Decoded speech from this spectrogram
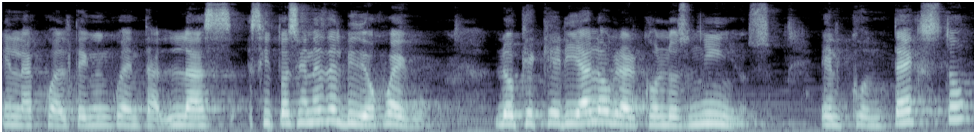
en la cual tengo en cuenta las situaciones del videojuego, lo que quería lograr con los niños, el contexto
